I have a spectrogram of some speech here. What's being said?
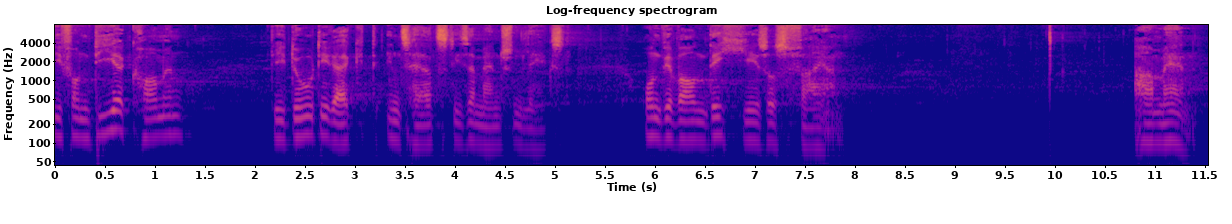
die von dir kommen, die du direkt ins Herz dieser Menschen legst. Und wir wollen dich, Jesus, feiern. Amen.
